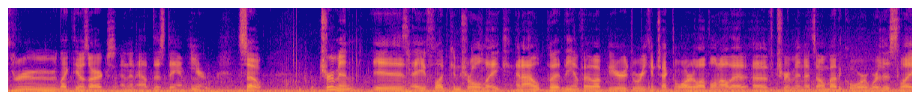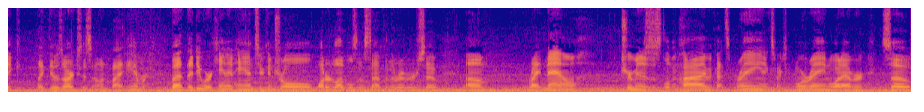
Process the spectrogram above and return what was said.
through Lake the Ozarks and then out this dam here. So Truman is a flood control lake, and I'll put the info up here where you can check the water level and all that of Truman. It's owned by the Corps, where this lake, Lake the Ozarks, is owned by Ameren. But they do work hand in hand to control water levels and stuff in the river. So um, right now, Truman is just a little bit high. We've had some rain, expecting more rain, whatever. So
